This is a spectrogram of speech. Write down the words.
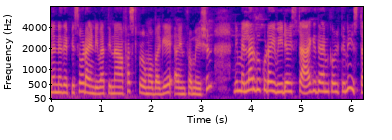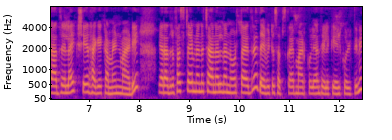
ನೆನ್ನೆದ ಎಪಿಸೋಡ್ ಆ್ಯಂಡ್ ಇವತ್ತಿನ ಫಸ್ಟ್ ಪ್ರೋಮೋ ಬಗ್ಗೆ ಇನ್ಫಾರ್ಮೇಷನ್ ನಿಮ್ಮೆಲ್ಲರಿಗೂ ಕೂಡ ಈ ವಿಡಿಯೋ ಇಷ್ಟ ಆಗಿದೆ ಅಂದ್ಕೊಳ್ತೀನಿ ಇಷ್ಟ ಆದರೆ ಲೈಕ್ ಶೇರ್ ಹಾಗೆ ಕಮೆಂಟ್ ಮಾಡಿ. ಯಾರಾದರೂ ಫಸ್ಟ್ ಟೈಮ್ ನನ್ನ ಚಾನಲ್ನ ನೋಡ್ತಾ ಇದ್ದರೆ ದಯವಿಟ್ಟು ಸಬ್ಸ್ಕ್ರೈಬ್ ಮಾಡ್ಕೊಳ್ಳಿ ಅಂತ ಹೇಳಿ ಕೇಳ್ಕೊಳ್ತೀನಿ.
